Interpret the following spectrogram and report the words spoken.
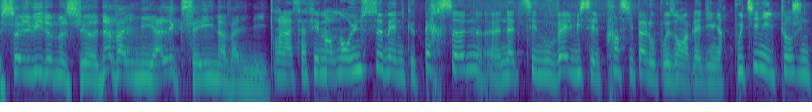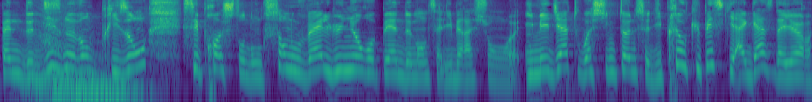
celui de Monsieur Navalny, Alexei Navalny. Voilà, ça fait maintenant une semaine que personne euh, n'a de ses nouvelles. Lui, c'est le principal opposant à Vladimir Poutine. Il purge une peine de 19 ans de prison. Ses proches sont donc sans nouvelles. L'Union européenne demande sa libération euh, immédiate. Washington se dit préoccupé, ce qui agace d'ailleurs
